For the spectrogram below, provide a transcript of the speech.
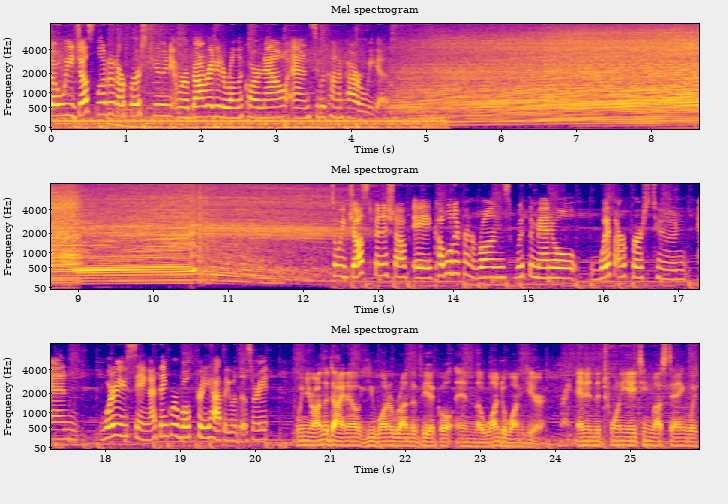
So we just loaded our first tune and we're about ready to run the car now and see what kind of power we get. So we just finished up a couple different runs with the manual with our first tune and what are you seeing? I think we're both pretty happy with this, right? When you're on the dyno, you want to run the vehicle in the one-to-one -one gear. Right. And in the 2018 Mustang with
